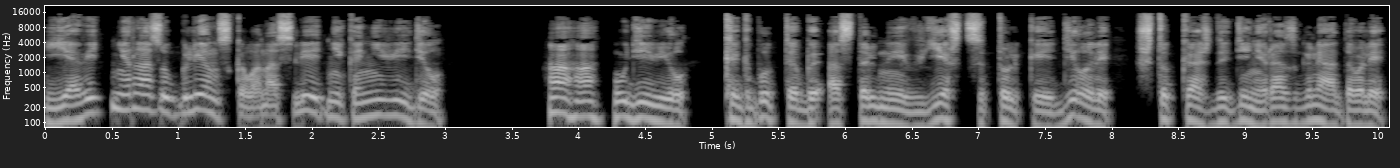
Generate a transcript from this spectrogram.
«Я ведь ни разу Гленского наследника не видел». «Ага, удивил, как будто бы остальные въежцы только и делали, что каждый день разглядывали,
